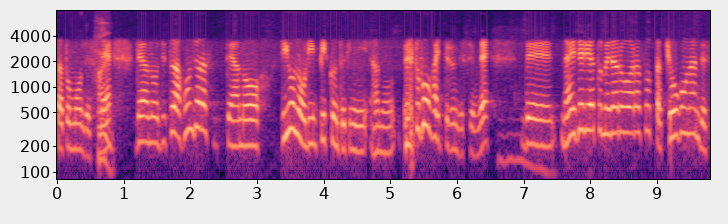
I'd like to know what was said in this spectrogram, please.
たと思うんですね。はいで、あの、実はホンジュラスって、あの、リオのオリンピックの時に、あの、ベスト4入ってるんですよね。で、ナイジェリアとメダルを争った強豪なんです。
